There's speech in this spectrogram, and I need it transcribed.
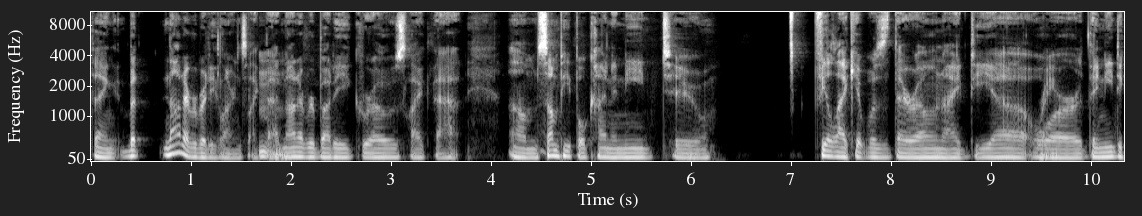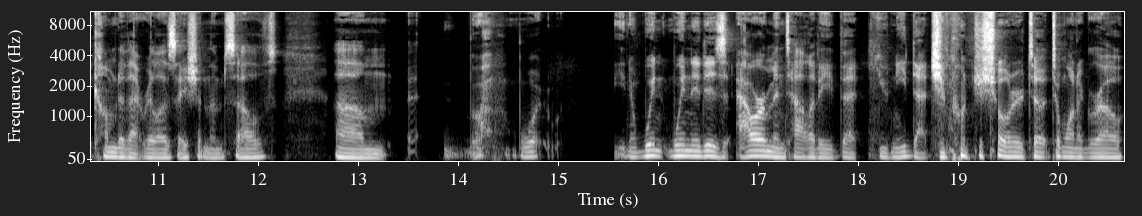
thing. But not everybody learns like that. Mm-mm. Not everybody grows like that. Um, some people kind of need to feel like it was their own idea or they need to come to that realization themselves. Um, what you know when when it is our mentality that you need that chip on your shoulder to to want to grow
